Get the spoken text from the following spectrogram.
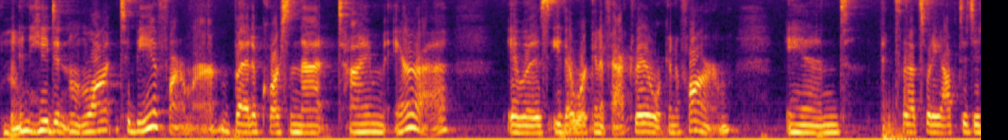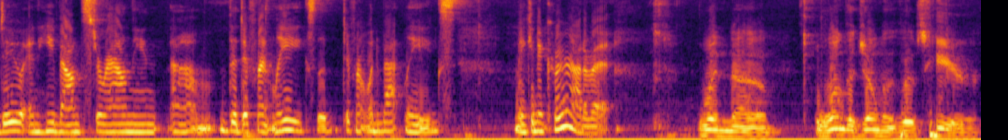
Mhm. And he didn't want to be a farmer. But of course, in that time era, it was either work in a factory or work in a farm. And, and so that's what he opted to do. And he bounced around the, um, the different leagues, the different wood bat leagues, making a career out of it. when one of the gentlemen that lives here,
